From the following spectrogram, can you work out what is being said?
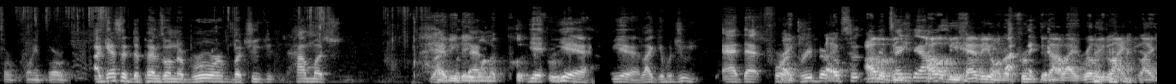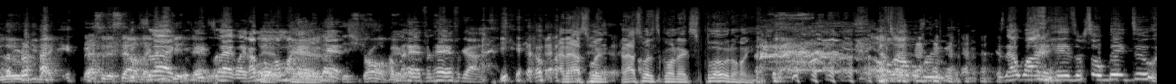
4.4 I guess it depends on the brewer, but you how much? Heavy with they want to put Yeah. the fruit. Yeah. Yeah. Like, would you add that for a three barrel? like, system? I would be, I would be heavy on the fruit that I like really like, like literally, like that's what it sounds exactly, like. You get that, exactly. Like, I'm, a- oh, I'm a man, half I and like half. this I'm a half and half guy. Yeah. and that's when and that's when it's going to explode on you. That's why I'm Is that why the heads are so big too?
